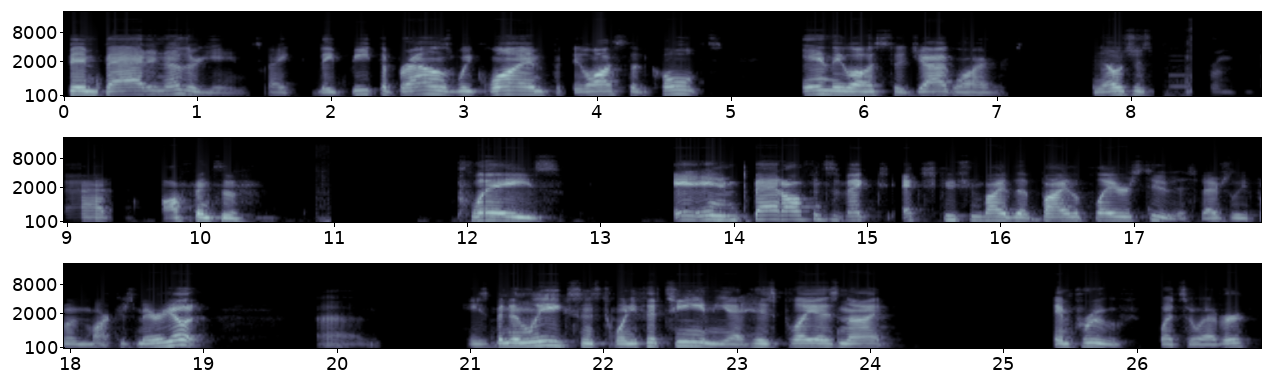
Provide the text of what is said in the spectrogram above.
been bad in other games. Like they beat the Browns week one, but they lost to the Colts and they lost to Jaguars. And that was just from bad offensive plays and, bad offensive ex- execution by the by the players too, especially from Marcus Mariota. Um, he's been in league since 2015, yet his play has not improved whatsoever.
